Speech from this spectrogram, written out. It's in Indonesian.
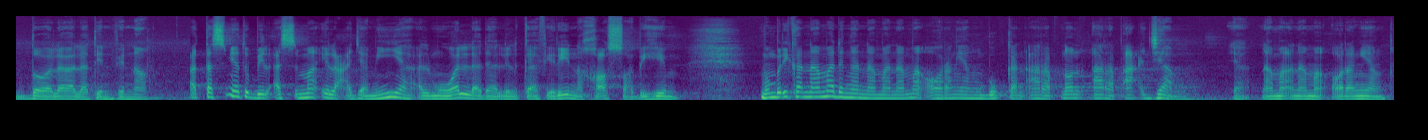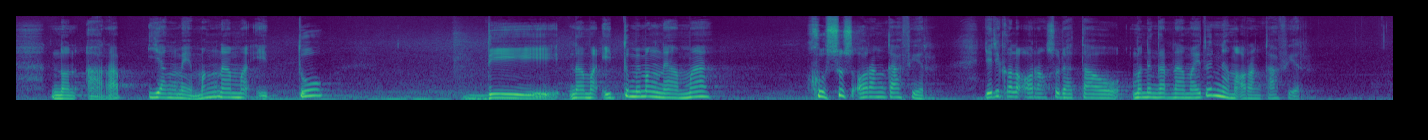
dolalatin finnar. At-tasmiyatu bil asma'il ajamiyah al-muwallada lil kafirin khassah bihim. Memberikan nama dengan nama-nama orang yang bukan Arab, non Arab, ajam. Ya, nama-nama orang yang non Arab yang memang nama itu di nama itu memang nama khusus orang kafir. Jadi kalau orang sudah tahu mendengar nama itu ini nama orang kafir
